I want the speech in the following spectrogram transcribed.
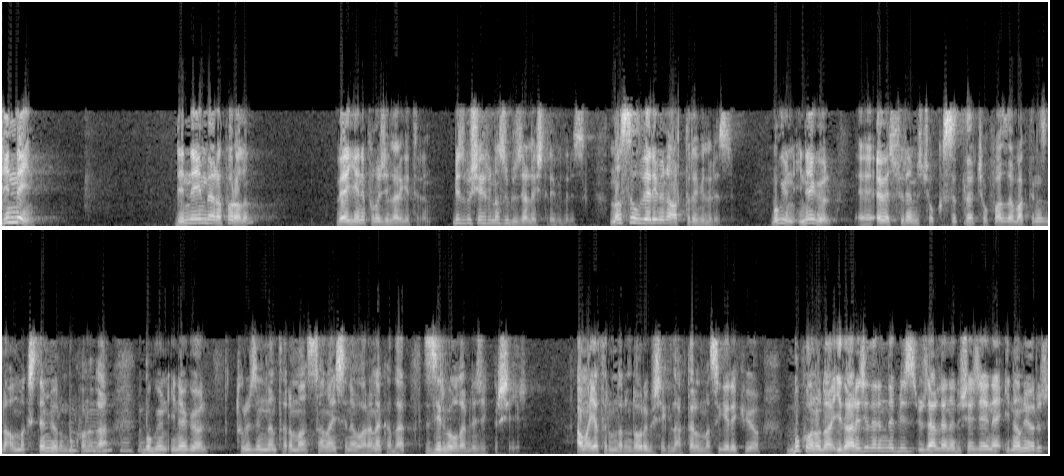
Dinleyin. Dinleyin ve rapor alın. Ve yeni projeler getirin. Biz bu şehri nasıl güzelleştirebiliriz? Nasıl verimini arttırabiliriz? Bugün İnegöl, e, evet süremiz çok kısıtlı, çok fazla vaktinizi de almak istemiyorum bu konuda. Bugün İnegöl turizmden tarıma, sanayisine varana kadar zirve olabilecek bir şehir. Ama yatırımların doğru bir şekilde aktarılması gerekiyor. Bu konuda idarecilerin de biz üzerlerine düşeceğine inanıyoruz.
